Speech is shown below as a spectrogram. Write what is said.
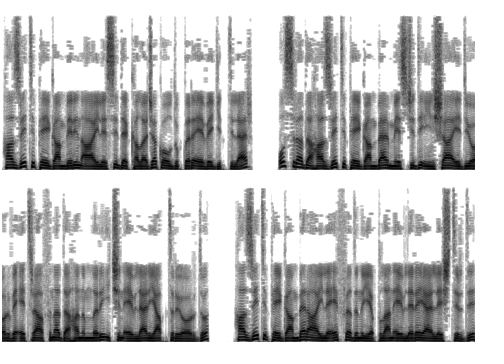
Hazreti Peygamber'in ailesi de kalacak oldukları eve gittiler. O sırada Hazreti Peygamber mescidi inşa ediyor ve etrafına da hanımları için evler yaptırıyordu. Hazreti Peygamber aile efradını yapılan evlere yerleştirdi.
